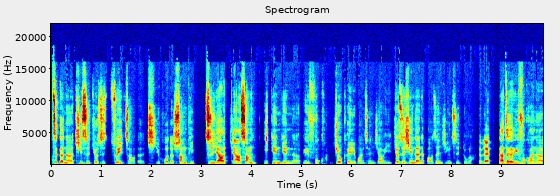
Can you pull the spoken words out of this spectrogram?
这个呢，其实就是最早的期货的商品，只要加上一点点的预付款就可以完成交易，就是现在的保证金制度了，对不对？那这个预付款呢，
